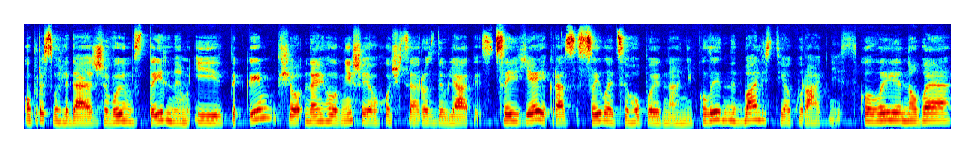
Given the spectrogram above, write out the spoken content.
Образ виглядає живим, стильним і таким, що найголовніше його хочеться роздивлятись. Це є якраз сила цього поєднання, коли недбалість і акуратність, коли нове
